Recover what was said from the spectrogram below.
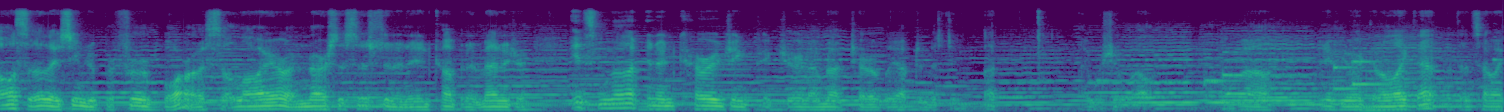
Also, they seem to prefer Boris, a liar, a narcissist, and an incompetent manager. It's not an encouraging picture, and I'm not terribly optimistic, but I wish it well. Well, any of you aren't going to like that, but that's how I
